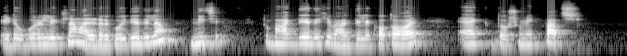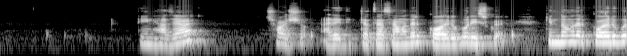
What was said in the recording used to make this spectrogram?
এটা উপরে লিখলাম আর এটার কই দিয়ে দিলাম? নিচে। তো ভাগ দিয়ে দেখি, ভাগ দিলে কত হয়? এক দশমিক পাঁচ। তিন হাজার ছয়শো। আর এই দিকটাতে আছে আমাদের কয়ের উপর স্কোয়ার। কিন্তু আমাদের কয়ের উপর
